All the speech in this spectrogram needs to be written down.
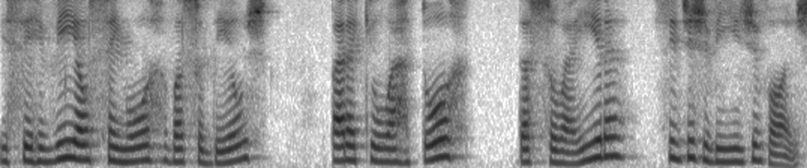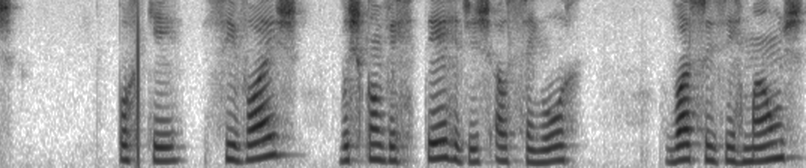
e servi ao Senhor vosso Deus, para que o ardor da sua ira se desvie de vós. Porque se vós vos converterdes ao Senhor, vossos irmãos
